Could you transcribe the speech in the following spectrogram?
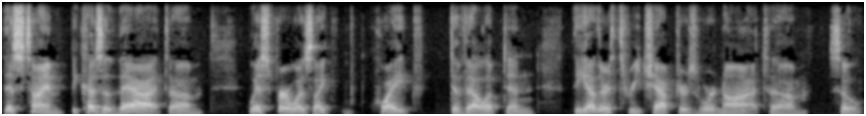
This time, because of that, um, WSPR was like quite developed, and the other three chapters were not. Um, so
